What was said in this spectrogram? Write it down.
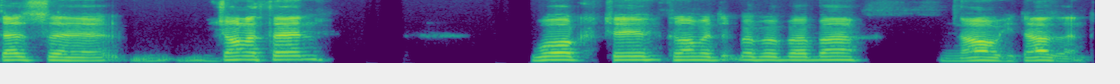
Does uh, Jonathan walk two kilometers? Ba, ba, ba, ba? No, he doesn't.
